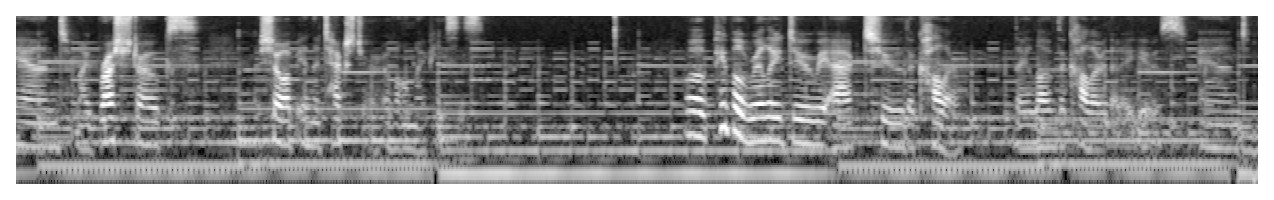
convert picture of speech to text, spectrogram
and my brush strokes show up in the texture of all my pieces. Well, people really do react to the color. They love the color that I use. And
